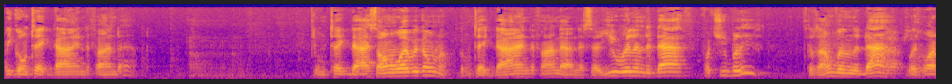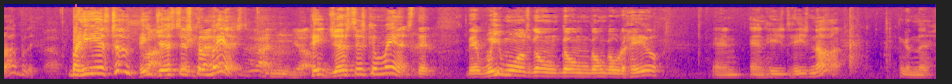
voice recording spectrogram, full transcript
you're gonna take dying to find out. Gonna take die. It's the only way we're gonna know. Gonna take dying to find out. And they say, "Are you willing to die for what you believe?" Because I'm willing to die with what I believe. But he is too. He Right, just is exactly, convinced. exactly, mm-hmm. yeah. He just is convinced that that we ones gonna gonna gonna go to hell, and and he he's not. And this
